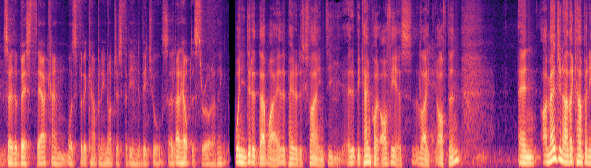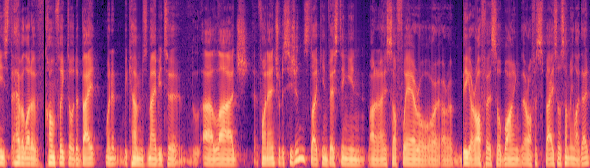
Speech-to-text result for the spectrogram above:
Mm. So the best outcome was for the company, not just for the individual. So that helped us through it, I think. When you did it that way, that Peter explained, it became quite obvious, like yeah. often and I imagine other companies have a lot of conflict or debate when it becomes maybe to uh, large financial decisions, like investing in, I don't know, software or, or, or, a bigger office or buying their office space or something like that.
